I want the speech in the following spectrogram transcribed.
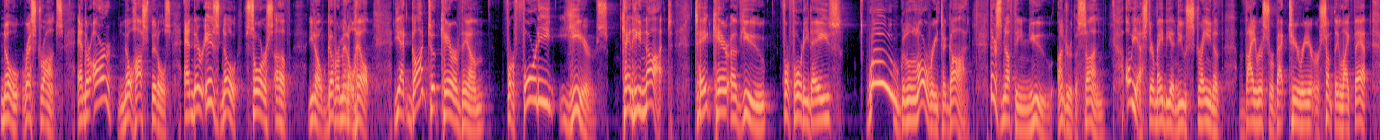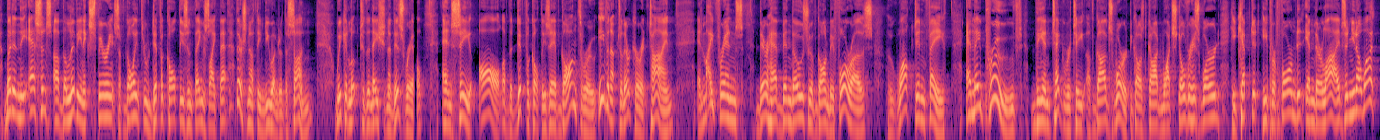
no restaurants and there are no hospitals and there is no source of you know governmental help yet god took care of them for 40 years can he not take care of you for 40 days Woo! Glory to God. There's nothing new under the sun. Oh, yes, there may be a new strain of virus or bacteria or something like that, but in the essence of the living experience of going through difficulties and things like that, there's nothing new under the sun. We can look to the nation of Israel and see all of the difficulties they have gone through, even up to their current time. And my friends, there have been those who have gone before us who walked in faith and they proved the integrity of God's word because God watched over his word, he kept it, he performed it in their lives. And you know what?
